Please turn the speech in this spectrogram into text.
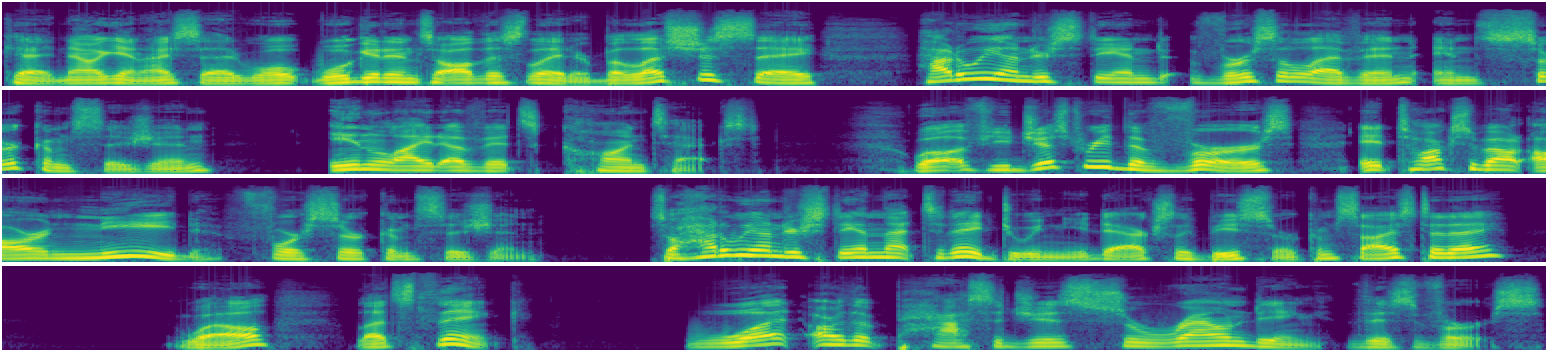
Okay, now again, I said we'll, we'll get into all this later, but let's just say how do we understand verse 11 and circumcision in light of its context? Well, if you just read the verse, it talks about our need for circumcision. So, how do we understand that today? Do we need to actually be circumcised today? Well, let's think. What are the passages surrounding this verse?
